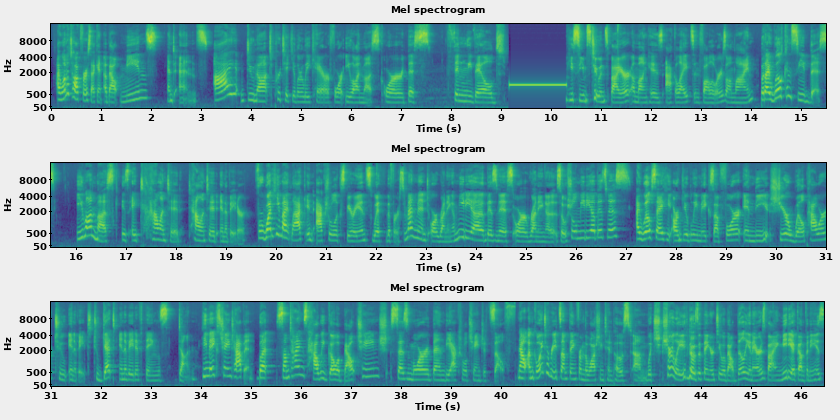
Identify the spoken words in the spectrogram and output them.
I want to talk for a second about means and ends. I do not particularly care for Elon Musk or this thinly veiled he seems to inspire among his acolytes and followers online. But I will concede this Elon Musk is a talented, talented innovator. For what he might lack in actual experience with the First Amendment or running a media business or running a social media business, I will say he arguably makes up for in the sheer willpower to innovate, to get innovative things done. He makes change happen, but sometimes how we go about change says more than the actual change itself. Now, I'm going to read something from the Washington Post, um, which surely knows a thing or two about billionaires buying media companies.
